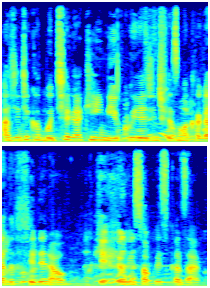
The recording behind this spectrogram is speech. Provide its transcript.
A gente acabou de chegar aqui em Nico e a gente fez uma cagada federal. Porque eu vim só com esse casaco.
